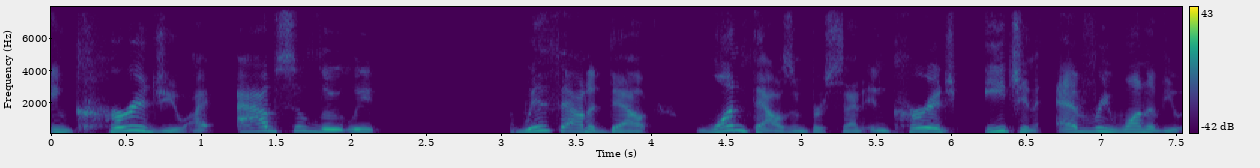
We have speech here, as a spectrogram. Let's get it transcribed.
encourage you, I absolutely, without a doubt, 1000% encourage each and every one of you,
